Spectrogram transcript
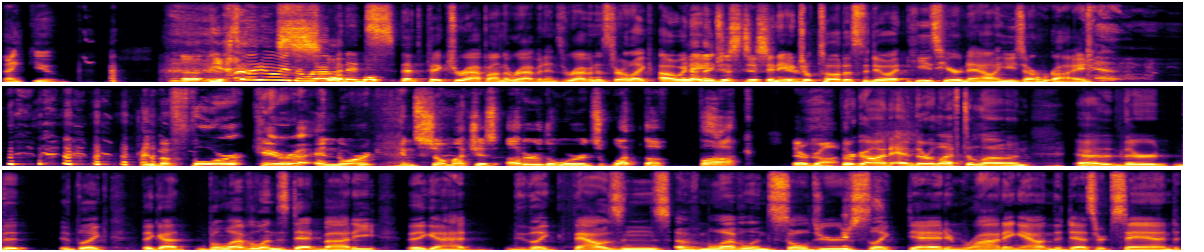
Thank you. Uh, yeah. So anyway, the So- revenants. That's picture wrap on the revenants. The revenants are like, oh, an, Yeah, angel, just an angel told us to do it. He's here now. He's our ride. And before Kara and Norrec can so much as utter the words "What the fuck," they're gone. they're gone and they're left alone. Uh, they're the like they got Malevolyn's dead body. They got like thousands of Malevolyn soldiers like dead and rotting out in the desert sand.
